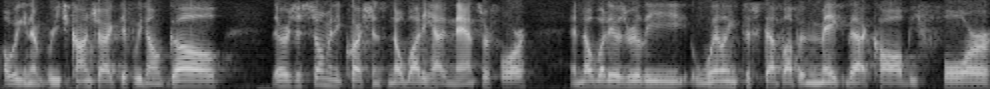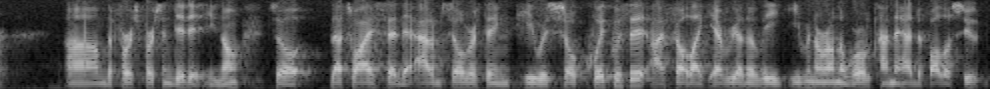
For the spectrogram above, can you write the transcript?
are we going to breach contract if we don't go? There were just so many questions nobody had an answer for, and nobody was really willing to step up and make that call before um, the first person did it. You know, so that's why I said the Adam Silver thing. He was so quick with it. I felt like every other league, even around the world, kind of had to follow suit.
